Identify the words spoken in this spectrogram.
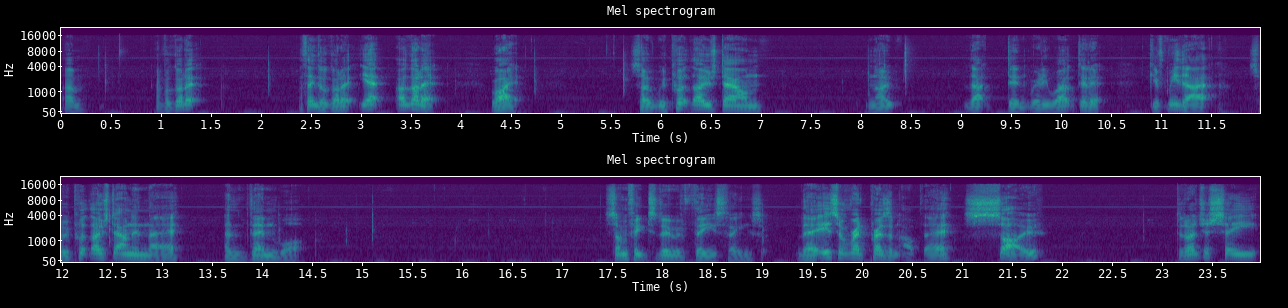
Um, have I got it? I think I got it. Yep, I got it. Right. So we put those down. No, that didn't really work, did it? Give me that. So we put those down in there. And then what? Something to do with these things. There is a red present up there. So, did I just see...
